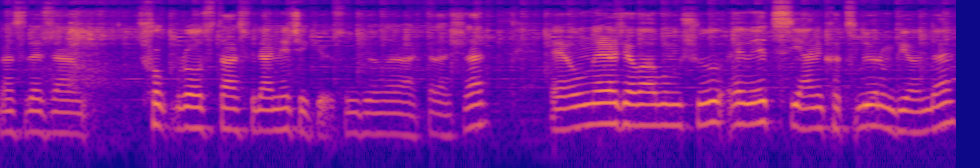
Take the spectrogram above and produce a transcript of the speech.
nasıl desem çok Brawl Stars filan ne çekiyorsun diyorlar arkadaşlar. Eee, onlara cevabım şu evet yani katılıyorum bir yönden.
